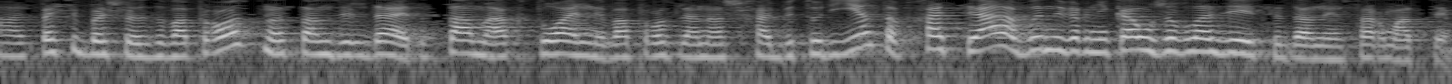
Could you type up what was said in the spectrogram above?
А, спасибо большое за вопрос. На самом деле, да, это самый актуальный вопрос для наших абитуриентов, хотя вы наверняка уже владеете данной информацией.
